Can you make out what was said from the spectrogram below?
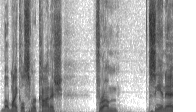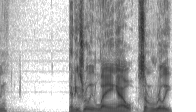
Michael Smerconish from CNN. And he was really laying out some really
